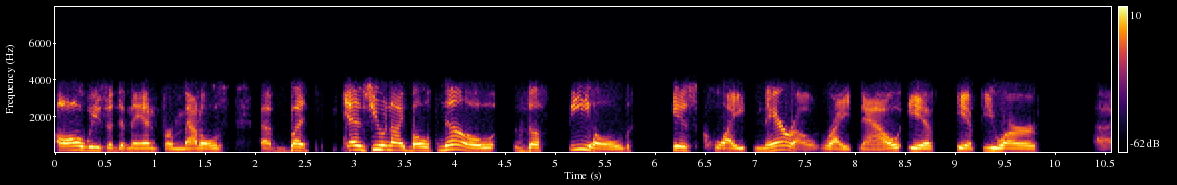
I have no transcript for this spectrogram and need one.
always a demand for metals. Uh, but as you and I both know, the field is quite narrow right now. If if you are uh,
